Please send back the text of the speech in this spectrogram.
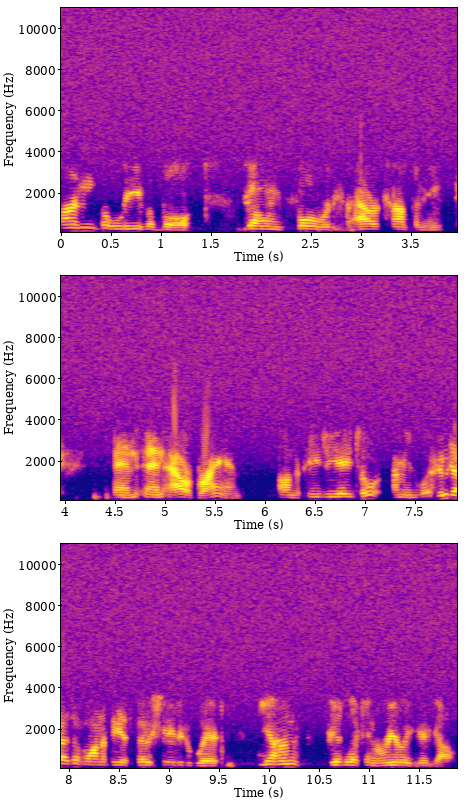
unbelievable going forward for our company and and our brand on the PGA Tour. I mean, who doesn't want to be associated with young, good-looking, really good golfers?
